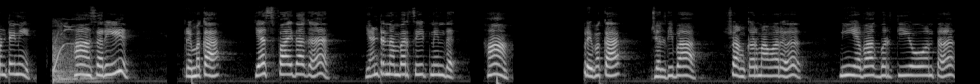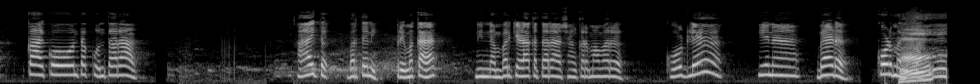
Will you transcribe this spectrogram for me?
ಹೊಂಟೇನಿ. ಹಾ, ಸರಿ. ಪ್ರೇಮಕ, ಎಸ್ ಫೈದಾಗ ಎಂಟು ನಂಬರ್ ಸೀಟ್ನಿಂದ. ಹಾ. ಪ್ರೇಮಕ, ಜಲ್ದಿ ಬಾ. ಶಂಕರ್ ಮಾವರ, ನೀ ಯಾವಾಗ ಬರ್ತೀಯೋ ಅಂತ ಕಾಯ್ಕೋ ಅಂತ ಕುಂತಾರ. ಆಯ್ತು, ಬರ್ತೇನೆ. ಪ್ರೇಮಕ, ನಿನ್ ನಂಬರ್ ಕೇಳಾಕತ್ತಾರ ಶಂಕರ್ ಮಾವರ. ಕೊಡ್ಲೇ? ಏನ, ಬೇಡ. ಕೊಡ್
